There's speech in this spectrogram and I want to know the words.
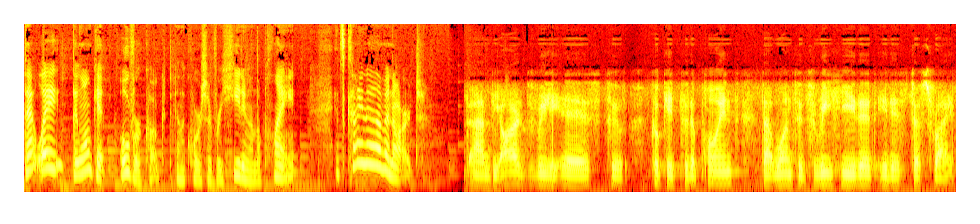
That way, they won't get overcooked in the course of reheating on the plane. It's kind of an art. And the art really is to cook it to the point that once it's reheated, it is just right.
